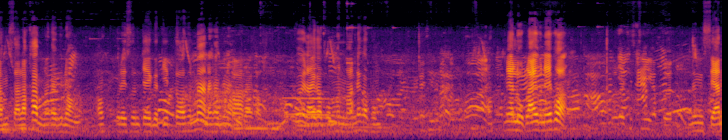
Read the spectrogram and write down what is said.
ดำสารคามนะครับพี่น้องเอาผู้ใดสนใจก็ติดต่อคนมานะครับพี่น้องได้ครับโอ้ยไรครับผมมันมันนะครับผมเอาแม่ลูกไรวันไหนพ่อเปิดที่ครับเปิดหนึ่งแสน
